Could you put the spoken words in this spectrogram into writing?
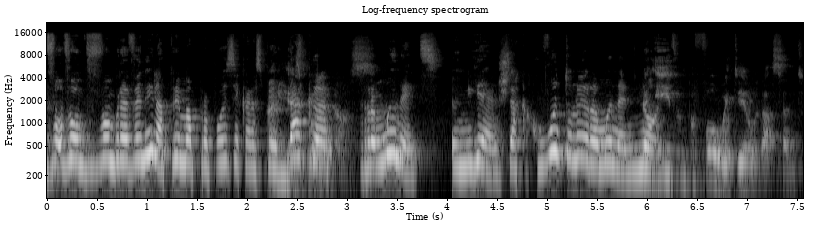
V- Vom, vom reveni la prima propoziție care spune And his word in dacă us. rămâneți în El și dacă cuvântul Lui rămâne în but noi. even before we deal with that sentence,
